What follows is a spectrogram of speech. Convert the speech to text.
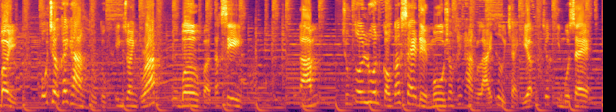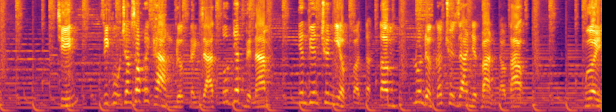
7. Hỗ trợ khách hàng thủ tục kinh doanh Grab, Uber và taxi. 8. Chúng tôi luôn có các xe demo cho khách hàng lái thử trải nghiệm trước khi mua xe. 9. Dịch vụ chăm sóc khách hàng được đánh giá tốt nhất Việt Nam. Nhân viên chuyên nghiệp và tận tâm luôn được các chuyên gia Nhật Bản đào tạo. 10.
